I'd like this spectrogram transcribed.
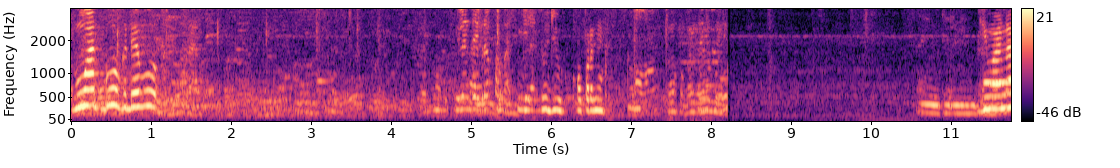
Muat. Bu, gede bu. Di lantai berapa mbak? Sembilan. 7 kopernya. Saya udah ingin gimana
